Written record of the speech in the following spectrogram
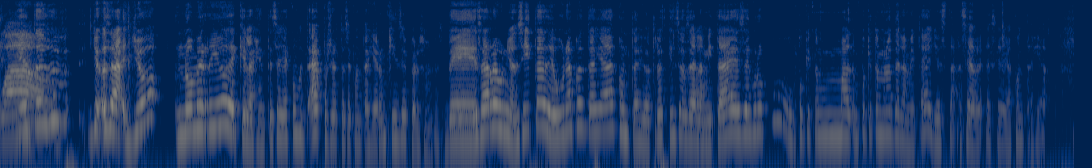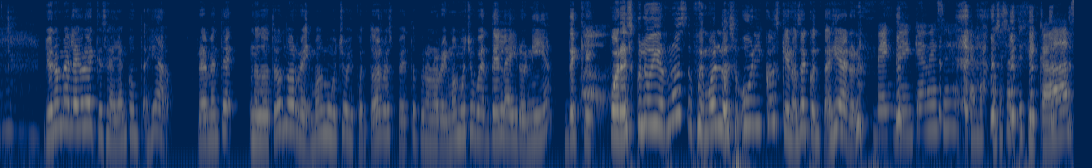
wow, Y entonces, yo, o sea, yo no me río de que la gente se haya contagiado. Ah, por cierto, se contagiaron 15 personas. De esa reunioncita, de una contagiada, contagió otras 15. O sea, la mitad de ese grupo, un poquito más, un poquito menos de la mitad, ya está, se, se había contagiado. Yo no me alegro de que se hayan contagiado. Realmente nosotros nos reímos mucho y con todo respeto, pero nos reímos mucho fue de la ironía de que Ah. por excluirnos fuimos los únicos que no se contagiaron. ven, ven que a veces las cosas certificadas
